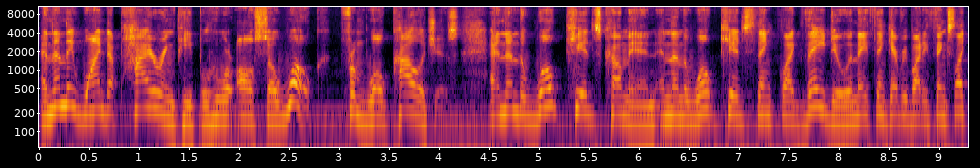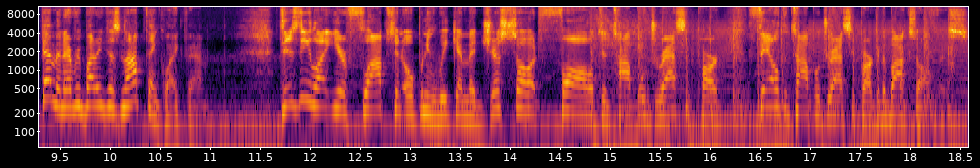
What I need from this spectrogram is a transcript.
and then they wind up hiring people who are also woke from woke colleges, and then the woke kids come in, and then the woke kids think like they do, and they think everybody thinks like them, and everybody does not think like them. Disney Lightyear flops in opening weekend that just saw it fall to topple Jurassic Park, failed to topple Jurassic Park at the box office.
